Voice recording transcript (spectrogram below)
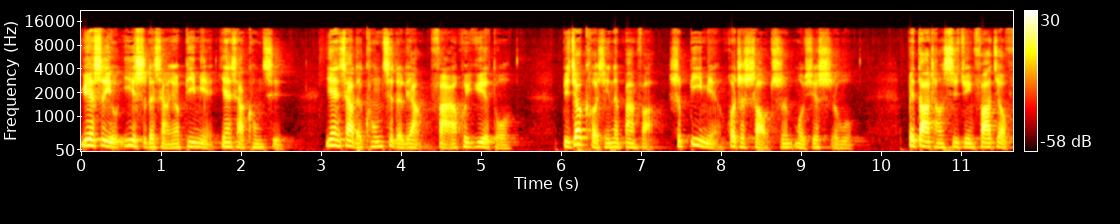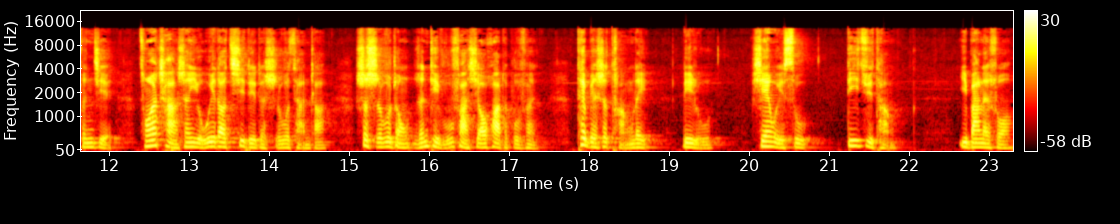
越是有意识的想要避免咽下空气，咽下的空气的量反而会越多。比较可行的办法是避免或者少吃某些食物。被大肠细菌发酵分解，从而产生有味道气体的食物残渣，是食物中人体无法消化的部分，特别是糖类，例如纤维素、低聚糖。一般来说，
